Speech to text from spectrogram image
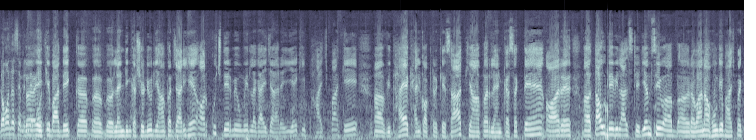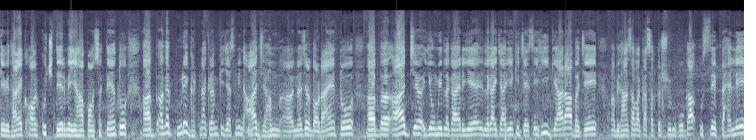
गवर्नर से मिलने एक के बाद एक लैंडिंग का शेड्यूल यहाँ पर जारी है और कुछ देर में उम्मीद लगाई जा रही है कि भाजपा के विधायक हेलीकॉप्टर के साथ यहाँ पर लैंड कर सकते हैं और ताऊ देवीलाल स्टेडियम से रवाना होंगे भाजपा के विधायक और कुछ देर में यहाँ पहुँच सकते हैं। तो अगर पूरे घटनाक्रम की जैस्मिन आज हम नज़र दौड़ाएँ तो आज ये उम्मीद लगा रही है, लगाई जा रही है कि जैसे ही 11 बजे विधानसभा का सत्र शुरू होगा, उससे पहले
